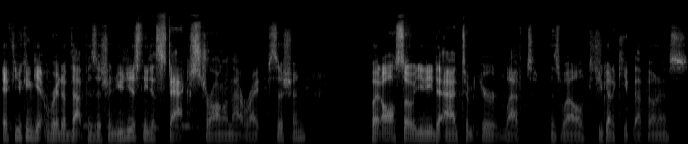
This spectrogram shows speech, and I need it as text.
If you can get rid of that position, you just need to stack strong on that right position. But also, you need to add to your left as well, because you got to keep that bonus.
